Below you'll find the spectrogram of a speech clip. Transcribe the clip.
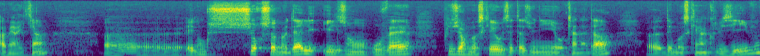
américains, et donc sur ce modèle, ils ont ouvert plusieurs mosquées aux États-Unis et au Canada, euh, des mosquées inclusives,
